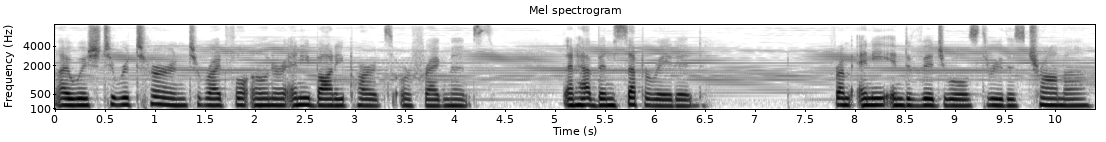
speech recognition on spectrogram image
I wish to return to rightful owner any body parts or fragments that have been separated from any individuals through this trauma.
